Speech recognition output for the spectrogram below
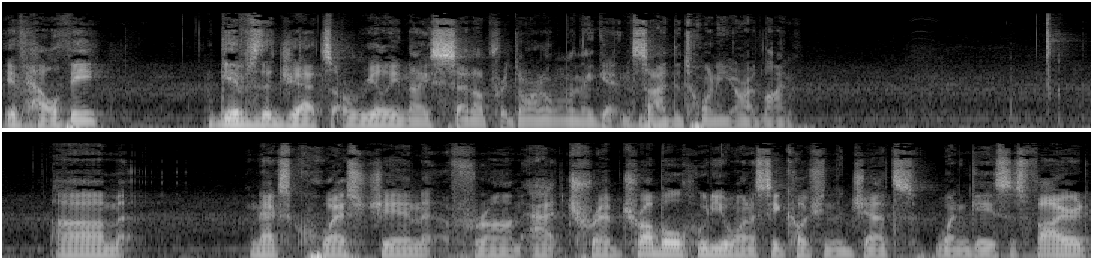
if healthy, gives the Jets a really nice setup for Darnold when they get inside the 20 yard line. Um, next question from at Treb Trouble. Who do you want to see coaching the Jets when Gase is fired?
